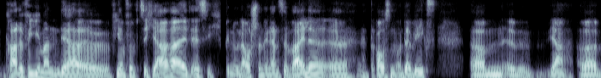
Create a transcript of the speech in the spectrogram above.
gerade für jemanden, der äh, 54 Jahre alt ist, ich bin nun auch schon eine ganze Weile äh, draußen unterwegs. Ähm, äh, ja, aber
